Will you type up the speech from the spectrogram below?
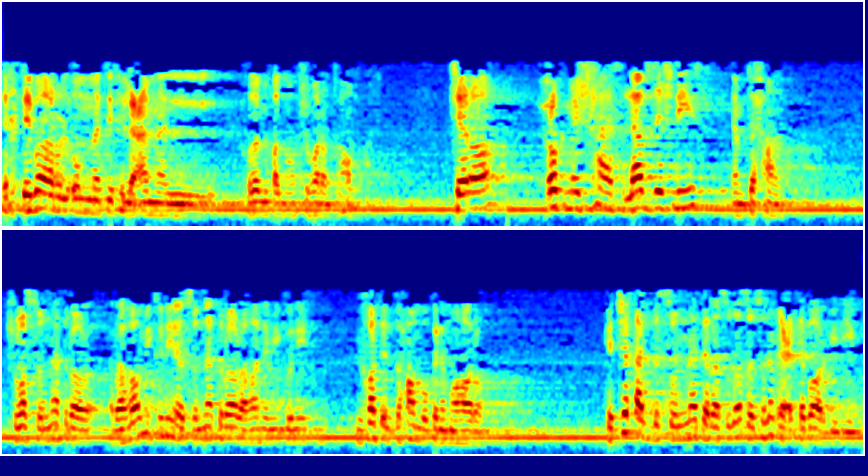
اختبار الامه فی العمل. خدا می‌خواد ما شما رو امتحان چرا؟ حکمش هست لفظش نیست امتحان. شما سنت را رها می‌کنید یا سنت را رها نمی‌کنید می‌خواد امتحان بکنه ماها رو. که چقدر به سنت رسول الله صلی الله علیه و اعتبار میدیم.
